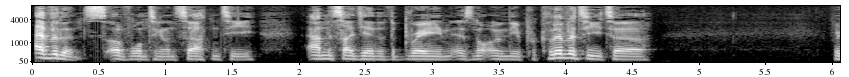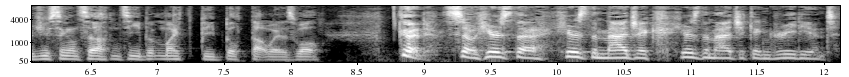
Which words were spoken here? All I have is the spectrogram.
evidence of wanting uncertainty and this idea that the brain is not only a proclivity to reducing uncertainty, but might be built that way as well? Good. So here's the here's the magic here's the magic ingredient.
